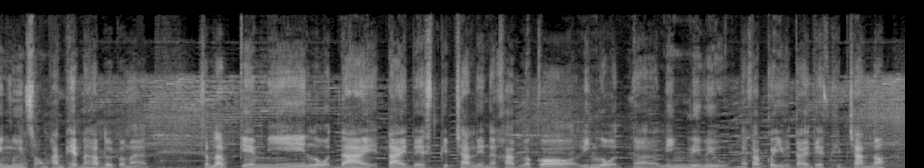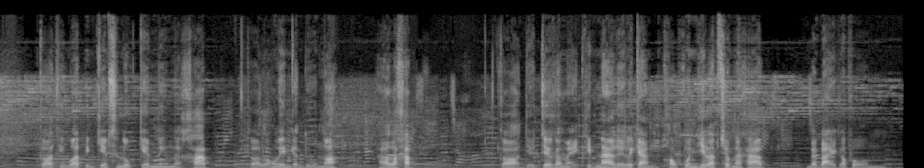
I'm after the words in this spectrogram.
12,000 เพชรนะครับ โดยประมาณสำหรับเกมนี้โหลดได้ใต้ description เลยนะครับ แล้วก็ลิงก์โหลดลิงก์รีวิวนะครับ ก็อยู่ใต้ description เนาะก็ถือว่าเป็นเกมสนุกเกมหนึ่งนะครับ ก็ลองเล่นกันดูเนาะเอาละครับ ก็เดี๋ยวเจอกันใหม่คลิปหน้าเลยแล้วกัน ขอบคุณที่รับชมนะครับ บ๊ายบายครับผม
